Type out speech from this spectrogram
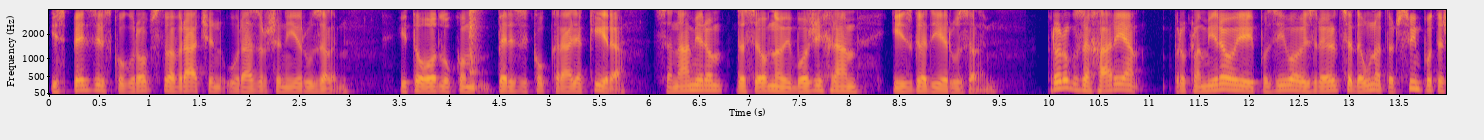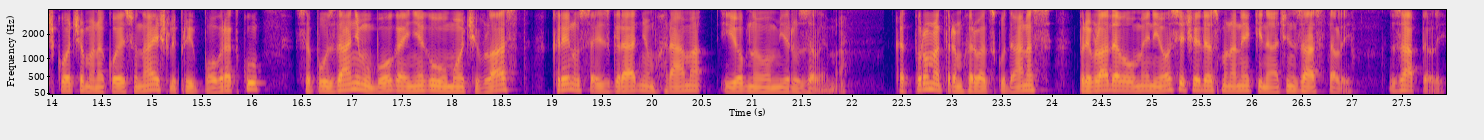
iz perzijskog robstva vraćen u razrušeni Jeruzalem. I to odlukom perzijskog kralja Kira, sa namjerom da se obnovi Boži hram i izgradi Jeruzalem. Prorok Zaharija proklamirao je i pozivao Izraelce da unatoč svim poteškoćama na koje su naišli pri povratku, sa pouzdanjem u Boga i njegovu moć i vlast, krenu sa izgradnjom hrama i obnovom Jeruzalema. Kad promatram Hrvatsku danas, prevladava u meni osjećaj da smo na neki način zastali, zapeli,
